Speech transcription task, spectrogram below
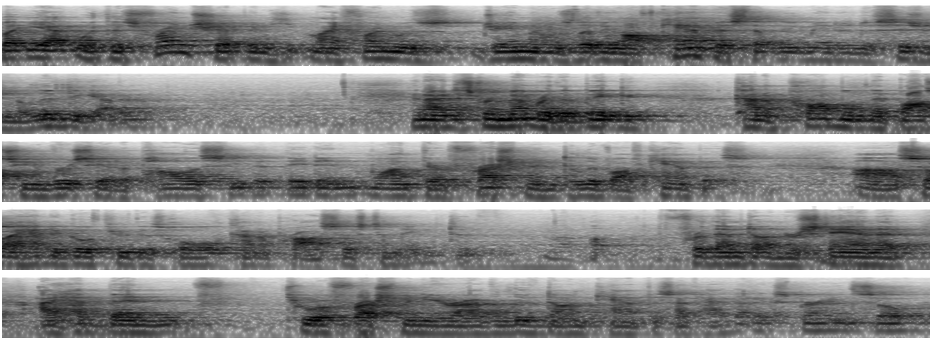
But yet with this friendship, and he, my friend was, Jamin was living off campus, that we made a decision to live together. And I just remember the big kind of problem that Boston University had a policy that they didn't want their freshmen to live off campus. Uh, so I had to go through this whole kind of process to make, to, for them to understand that I had been through a freshman year. I've lived on campus. I've had that experience. So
